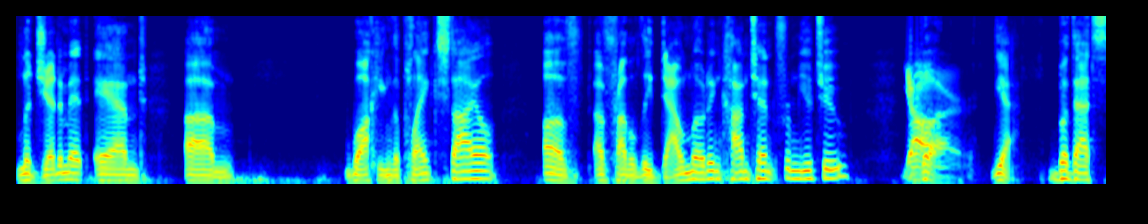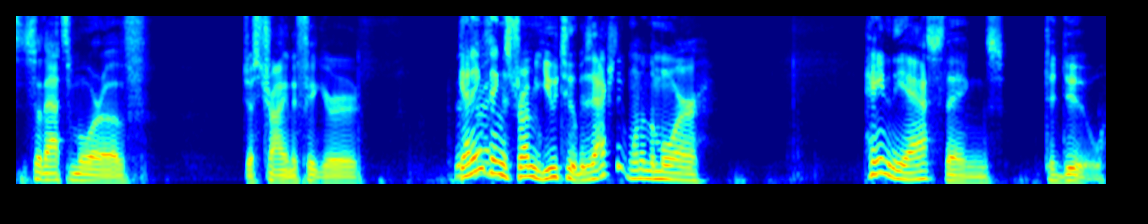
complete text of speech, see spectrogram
legitimate and um, walking the plank style of of probably downloading content from YouTube. Yar. Yeah, but that's so that's more of just trying to figure Getting trying- things from YouTube is actually one of the more pain in the ass things to do.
